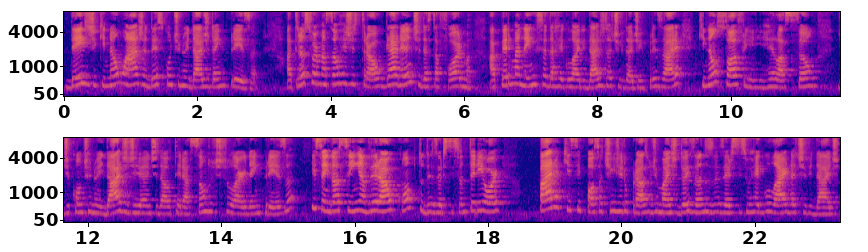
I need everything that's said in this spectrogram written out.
desde que não haja descontinuidade da empresa. A transformação registral garante, desta forma, a permanência da regularidade da atividade empresária, que não sofre em relação de continuidade diante da alteração do titular da empresa, e sendo assim, haverá o cômputo do exercício anterior para que se possa atingir o prazo de mais de dois anos do exercício regular da atividade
